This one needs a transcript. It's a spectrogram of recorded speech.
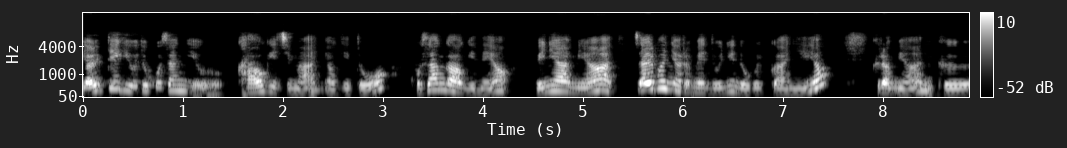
열대 기후도 고산 기후 가옥이지만 여기도 고산 가옥이네요. 왜냐하면 짧은 여름에 눈이 녹을 거 아니에요? 그러면 그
